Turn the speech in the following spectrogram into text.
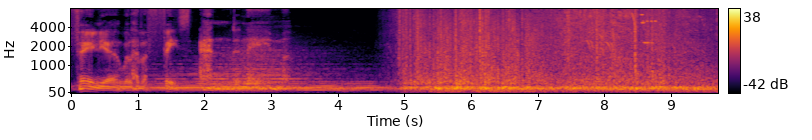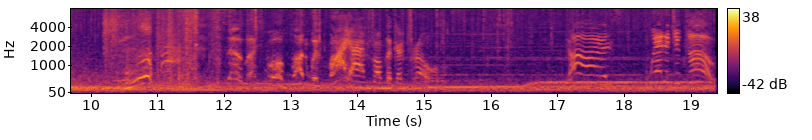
Failure will have a face and a name. More fun with my hands on the controls. Guys, where did you go?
